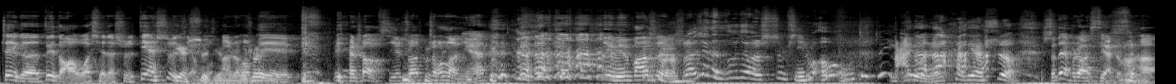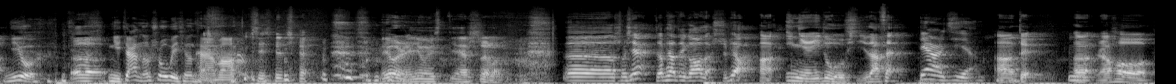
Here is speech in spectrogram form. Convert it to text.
这个最早我写的是电视节目啊，然后我说被被袁绍批说中老年 命名方式，说现在都叫视频，说哦哦对对，哪有人看电视？实在不知道写什么啊？你有？呃，你家能收卫星台吗？没有人用电视了。呃，首先得票最高的十票啊，一年一度喜剧大赛第二季啊，对，呃，然后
